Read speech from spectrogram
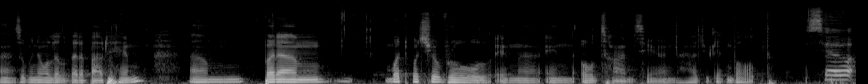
uh, so we know a little bit about him. Um, but um, what what's your role in uh, in old times here, and how did you get involved? So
